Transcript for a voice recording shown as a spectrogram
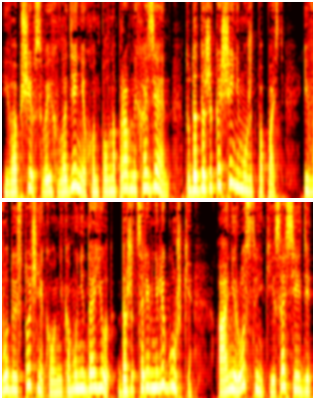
И вообще в своих владениях он полноправный хозяин. Туда даже Кощей не может попасть. И воду источника он никому не дает, даже царевне лягушки. А они родственники и соседи.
